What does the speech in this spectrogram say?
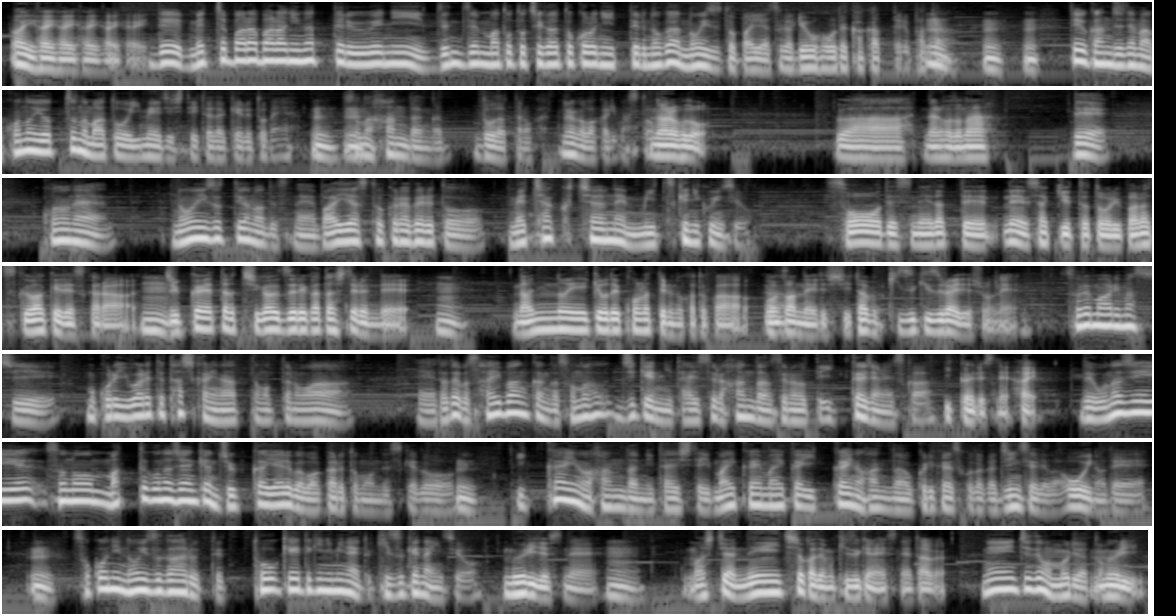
はいはいはいはいはいはい。でめっちゃバラバラになってる上に全然的と違うところに行ってるのがノイズとバイアスが両方でかかってるパターン、っうんうん。ていう感じで、まあ、この4つの的をイメージしていただけるとね、うんうん。その判断がどうだったのかっていうのが分かりますと。なるほど。うわーなるほどな。でこのねノイズっていうのはですねバイアスと比べるとめちゃくちゃね見つけにくいんですよ。そうですね。だってねさっき言った通りばらつくわけですから、うん。10回やったら違うずれ方してるんでうん何の影響でこうなってるのかとか分かんないですし、多分気づきづらいでしょうね。それもありますしもうこれ言われて確かになって思ったのは、えー例えば裁判官がその事件に対する判断するのって1回じゃないですか。1回ですね。はい。で同じその全く同じ案件を10回やれば分かると思うんですけど、うん。1回の判断に対して毎回毎回1回の判断を繰り返すことが人生では多いのでうん。そこにノイズがあるって統計的に見ないと気づけないんですよ、無理ですね。うん、ましてや年一とかでも気づけないですね多分。年一でも無理だと思う。無理。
